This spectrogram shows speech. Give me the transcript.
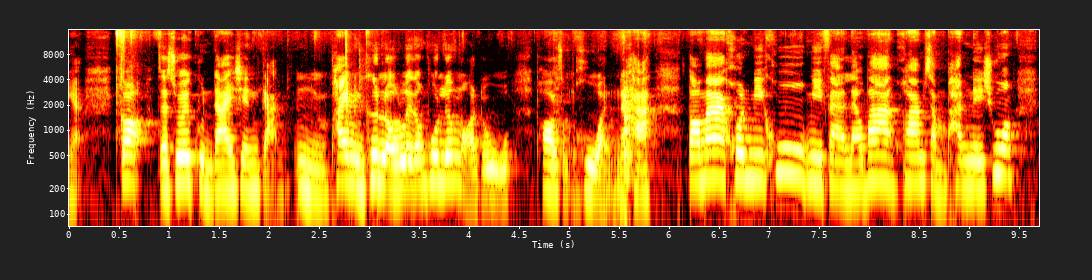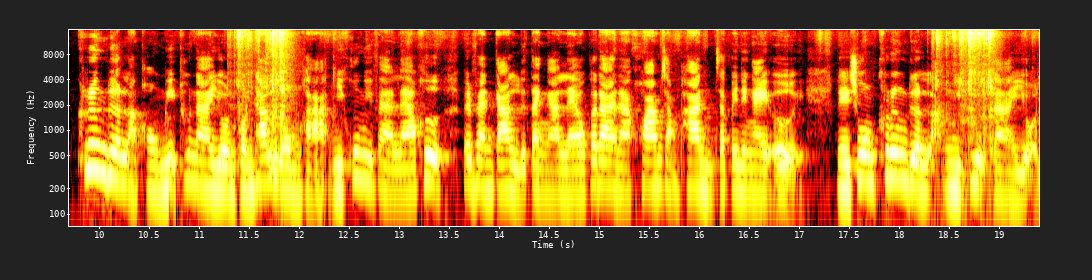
เงี้ยก็จะช่วยคุณได้เช่นกันอืมไพ่มันขึ้นเราเลยต้องพูดเรื่องหมอดูพอสมควรนะคะ ต่อมาคนมีคู่มีแฟนแล้วบ้าง ความสัมพันธ์ในช่วงครึ่งเดือนหลังของมิถุนายนคนท่านลมค่ะ มีคู่มีแฟนแล้วคือเป็นแฟนกันหรือแต่งงานแล้วก็ได้นะ ความสัมพันธ์จะเป็นยังไงเอ่ย ในช่วงครึ่งเดือนหลังมิถุนายน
